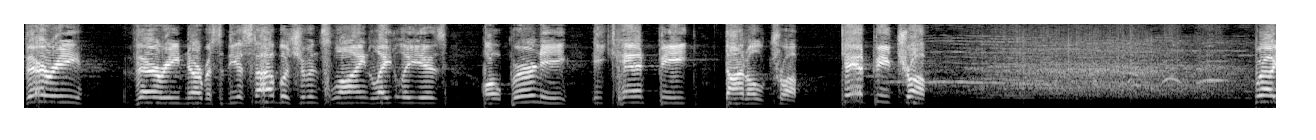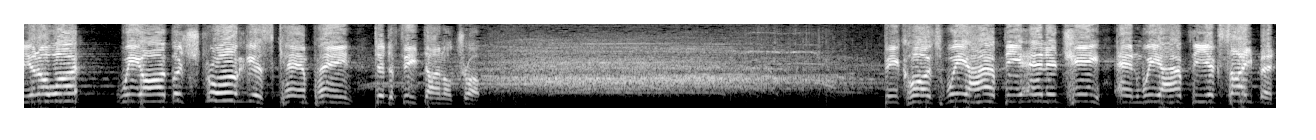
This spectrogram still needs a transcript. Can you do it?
very, very nervous. The establishment's line lately is, oh, Bernie, he can't beat Donald Trump. Can't beat Trump. Well, you know what? We are the strongest campaign to defeat Donald Trump. Because we have the energy and we have the excitement.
